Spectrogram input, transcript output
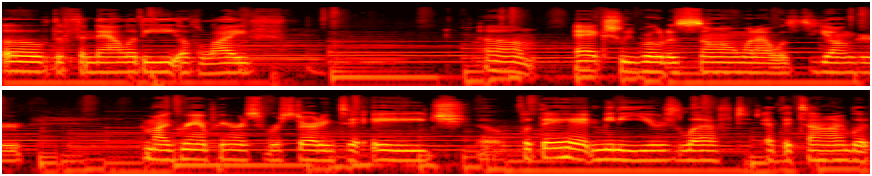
of the finality of life. Um, I actually wrote a song when I was younger. My grandparents were starting to age, uh, but they had many years left at the time. But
